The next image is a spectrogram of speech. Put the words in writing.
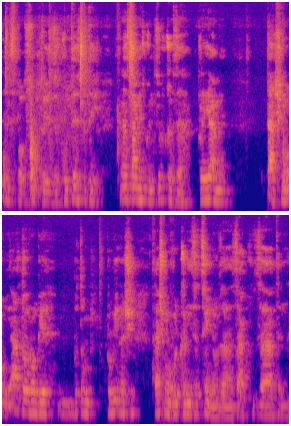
W ten sposób to jest zakute. Tutaj na samych końcówkach zaklejamy taśmą. Ja to robię, bo to powinno się taśmą wulkanizacyjną za, za, za ten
